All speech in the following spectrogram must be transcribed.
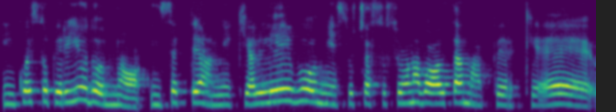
in questo periodo no, in sette anni che allevo mi è successo solo una volta, ma perché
